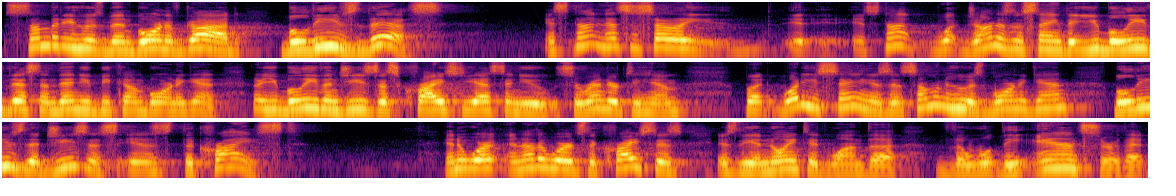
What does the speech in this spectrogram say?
somebody who has been born of God believes this. It's not necessarily, it, it's not what John isn't saying that you believe this and then you become born again. No, you believe in Jesus Christ, yes, and you surrender to him. But what he's saying is that someone who is born again believes that Jesus is the Christ. In, other words, the Christ is, is the anointed one, the, the, the answer that,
